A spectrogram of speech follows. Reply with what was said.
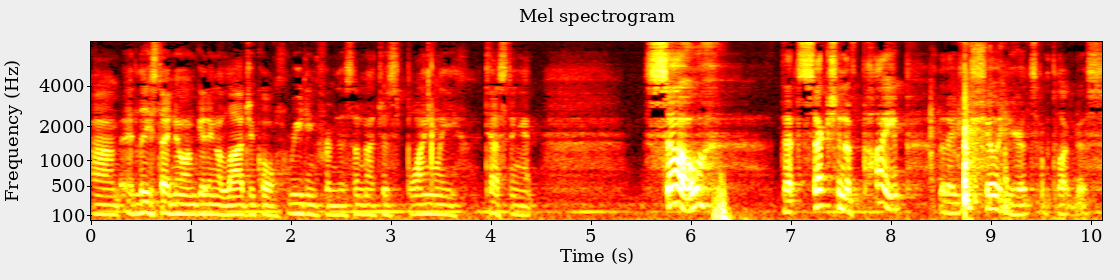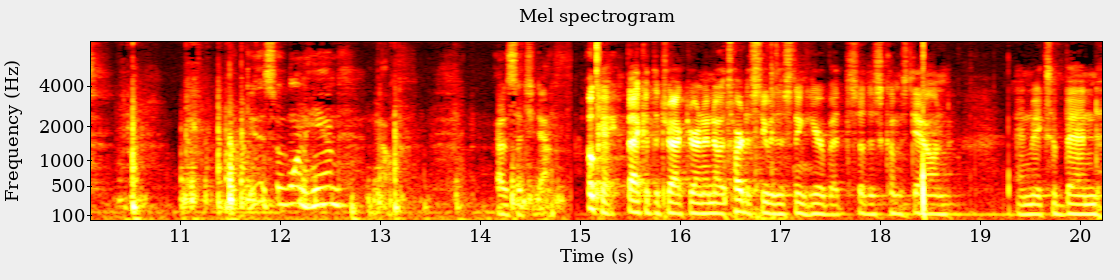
um, at least I know I'm getting a logical reading from this. I'm not just blindly testing it. So that section of pipe that I just showed you here, let's unplug this. Do this with one hand? No, gotta set you down. Okay, back at the tractor, and I know it's hard to see with this thing here, but so this comes down and makes a bend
